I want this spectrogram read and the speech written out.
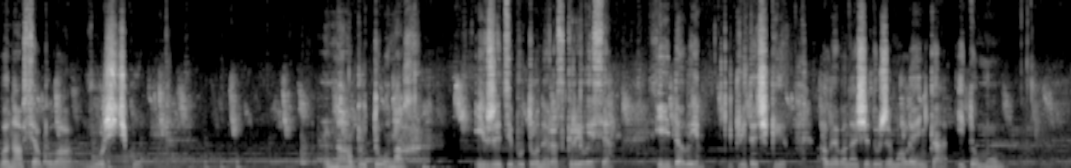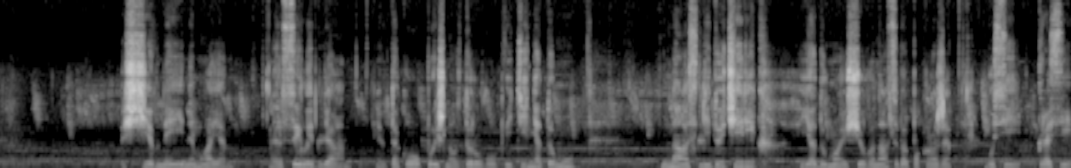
Вона вся була в горщичку на бутонах. І вже ці бутони розкрилися і дали квіточки. Але вона ще дуже маленька і тому ще в неї немає е, сили для такого пишного здорового квітіння. Тому на слідуючий рік я думаю, що вона себе покаже в усій красі.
